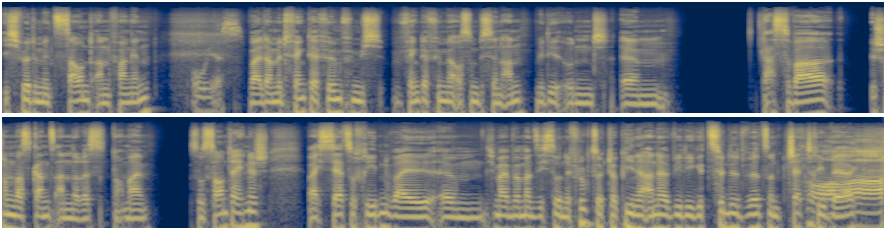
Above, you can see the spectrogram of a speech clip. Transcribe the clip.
ich würde mit Sound anfangen, Oh yes. weil damit fängt der Film für mich, fängt der Film ja auch so ein bisschen an. Und ähm, das war schon was ganz anderes. Nochmal. So soundtechnisch war ich sehr zufrieden, weil ähm, ich meine, wenn man sich so eine Flugzeugturbine anhört, wie die gezündet wird, so ein Jet-Triebwerk, Boah.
